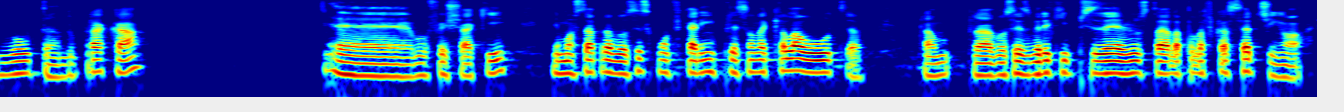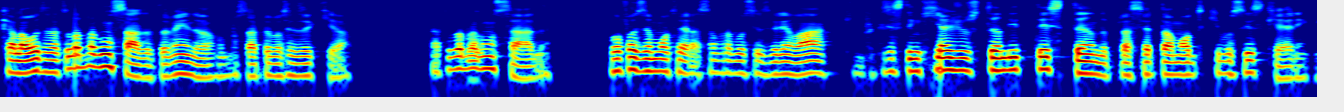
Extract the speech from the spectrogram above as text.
Voltando para cá, é, vou fechar aqui e mostrar para vocês como ficaria a impressão daquela outra, para vocês verem que precisa ajustar ela para ela ficar certinho. Ó. Aquela outra tá toda bagunçada, tá vendo? Vou mostrar para vocês aqui, ó. Tá toda bagunçada. Vou fazer uma alteração para vocês verem lá, porque vocês têm que ir ajustando e testando para acertar o modo que vocês querem,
